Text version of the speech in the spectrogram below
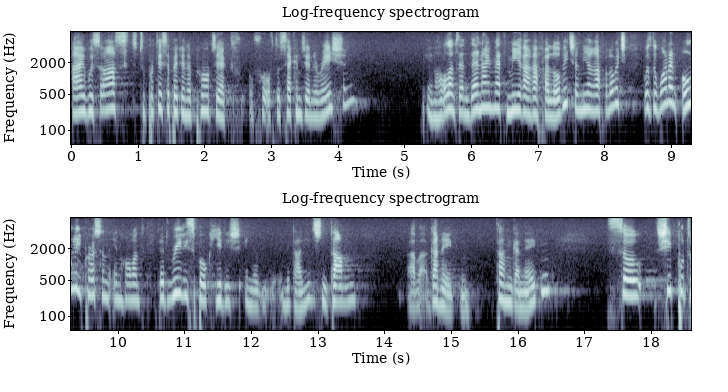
I was asked to participate in a project for, of the second generation in Holland. And then I met Mira Rafalowicz. And Mira Rafalowicz was the one and only person in Holland that really spoke Yiddish in a, mit der Tam uh, Ganeten. Tam Ganeten. So she put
